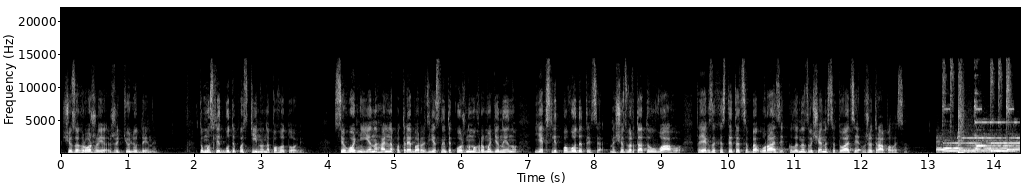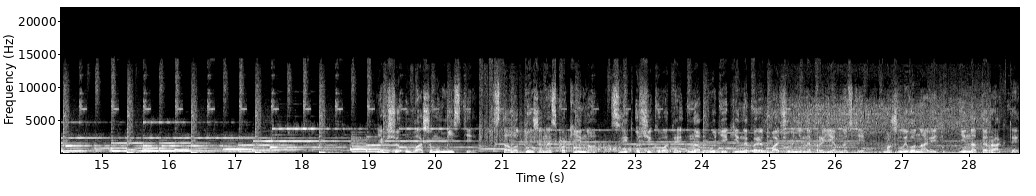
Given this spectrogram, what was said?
що загрожує життю людини. Тому слід бути постійно на поготові. Сьогодні є нагальна потреба роз'яснити кожному громадянину, як слід поводитися, на що звертати увагу та як захистити себе у разі, коли надзвичайна ситуація вже трапилася. Якщо у вашому місті стало дуже неспокійно, слід очікувати на будь-які непередбачувані неприємності, можливо, навіть і на теракти.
